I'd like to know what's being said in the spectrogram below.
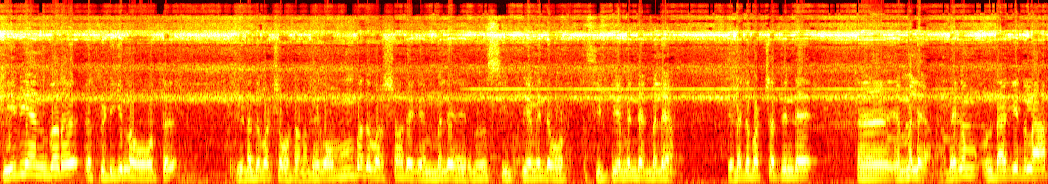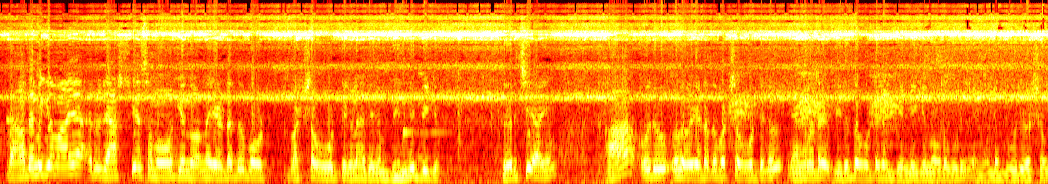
പി വി അൻവർ പിടിക്കുന്ന വോട്ട് ഇടതുപക്ഷ വോട്ടാണ്. അദ്ദേഹം ഒമ്പത് വർഷം അദ്ദേഹം എം എൽ എ ആയിരുന്നത് സി പി എമ്മിന്റെ സി പി എമ്മിന്റെ എം എൽ എ ആണ്. ഇടതുപക്ഷത്തിന്റെ എം എൽ എ ആണ്. അദ്ദേഹം ഉണ്ടാക്കിയിട്ടുള്ള ആ പ്രാഥമികമായ ഒരു രാഷ്ട്രീയ സമൂഹം എന്ന് പറഞ്ഞാൽ ഇടതുപക്ഷ വോട്ടുകളെ അദ്ദേഹം ഭിന്നിപ്പിക്കും. തീർച്ചയായും ആ ഒരു ഇടതുപക്ഷ വോട്ടുകൾ ഞങ്ങളുടെ വിരുദ്ധ വോട്ടുകൾ ഭിന്നിക്കുന്നതോടുകൂടി ഞങ്ങളുടെ ഭൂരിപക്ഷം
